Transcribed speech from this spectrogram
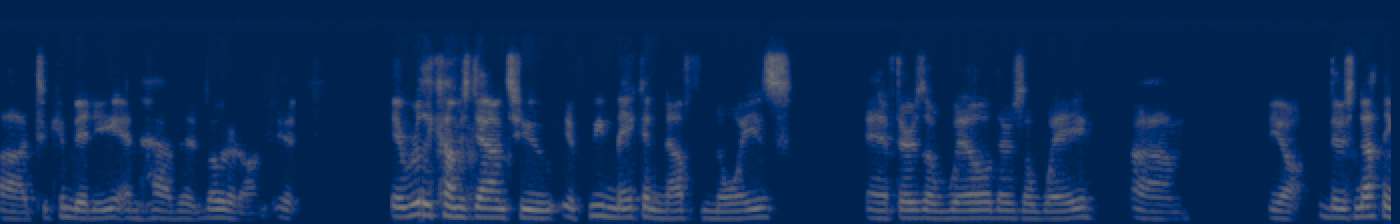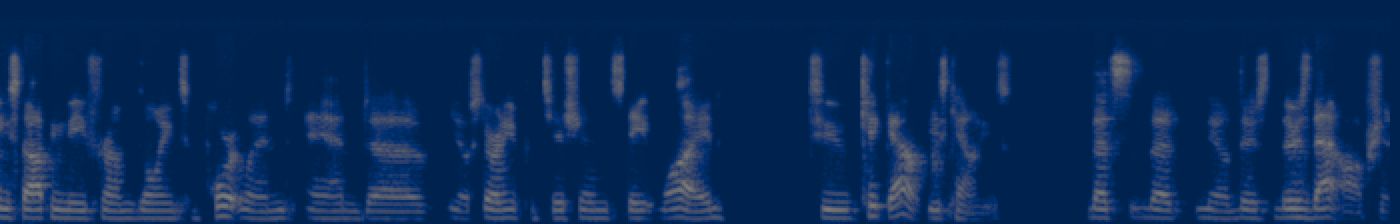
uh, to committee and have it voted on. It it really comes down to if we make enough noise and if there's a will, there's a way um, you know, there's nothing stopping me from going to Portland and uh, you know starting a petition statewide to kick out these counties. That's that you know there's there's that option.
